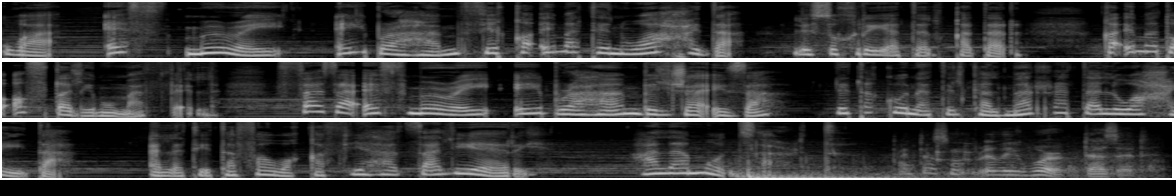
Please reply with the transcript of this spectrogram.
وإف موري إبراهام في قائمة واحدة لسخرية القدر قائمة أفضل ممثل. فاز إف موري إبراهام بالجائزة لتكون تلك المرة الوحيدة التي تفوق فيها سالييري على موتزارت It doesn't really work, does it?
